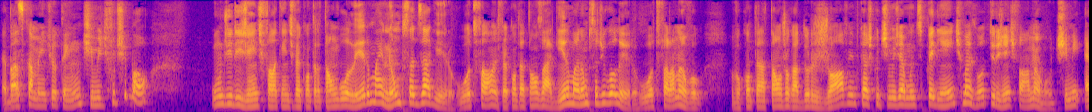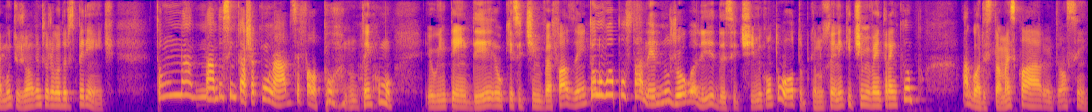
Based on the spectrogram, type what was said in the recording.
é basicamente eu tenho um time de futebol um dirigente fala que a gente vai contratar um goleiro, mas não precisa de zagueiro. O outro fala, a gente vai contratar um zagueiro, mas não precisa de goleiro. O outro fala, não, eu vou, eu vou contratar um jogador jovem, porque acho que o time já é muito experiente, mas o outro dirigente fala, não, o time é muito jovem, precisa de jogador experiente. Então na, nada se encaixa com nada, você fala, pô, não tem como eu entender o que esse time vai fazer, então eu não vou apostar nele no jogo ali, desse time contra o outro, porque eu não sei nem que time vai entrar em campo. Agora está mais claro, então assim,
